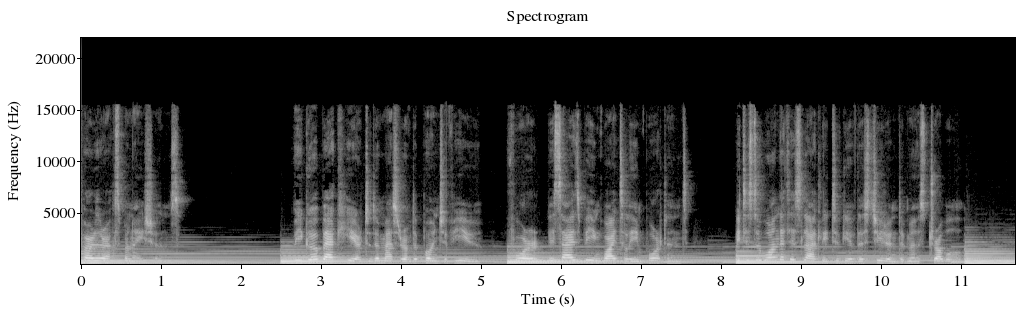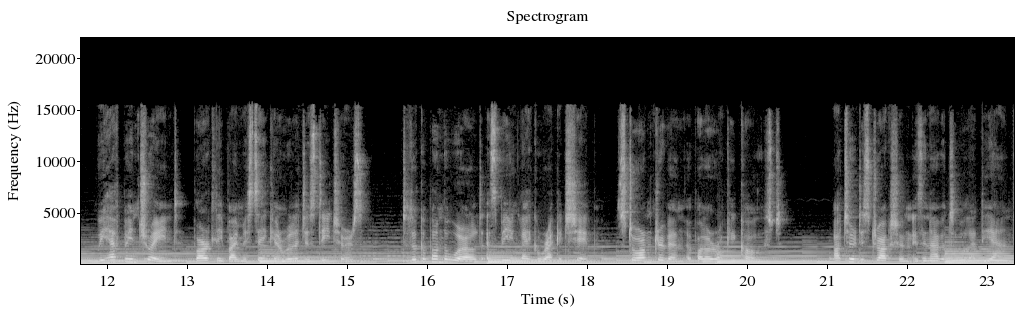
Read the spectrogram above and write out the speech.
further explanations. We go back here to the matter of the point of view, for, besides being vitally important, it is the one that is likely to give the student the most trouble. We have been trained, partly by mistaken religious teachers, to look upon the world as being like a wrecked ship, storm driven upon a rocky coast. Utter destruction is inevitable at the end,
